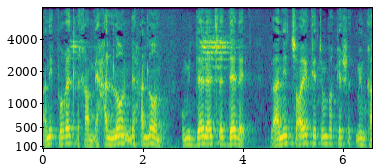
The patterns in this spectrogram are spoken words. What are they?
אני קוראת לך מחלון לחלון ומדלת לדלת, ואני צועקת ומבקשת ממך.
